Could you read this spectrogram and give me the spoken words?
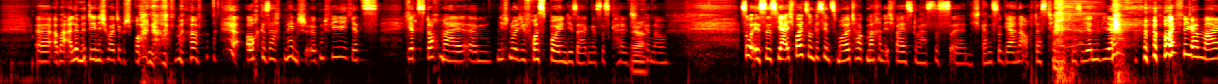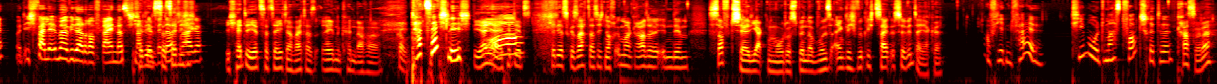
Äh, aber alle, mit denen ich heute gesprochen habe, haben auch gesagt, Mensch, irgendwie jetzt, jetzt doch mal ähm, nicht nur die Frostbeulen, die sagen, es ist kalt. Ja. Genau. So ist es. Ja, ich wollte so ein bisschen Smalltalk machen. Ich weiß, du hast es äh, nicht ganz so gerne. Auch das thematisieren wir häufiger mal. Und ich falle immer wieder darauf rein, dass ich, ich nach dem Wetter frage. Ich hätte jetzt tatsächlich noch weiter reden können, aber komm. Tatsächlich? Ja, ja, oh. ich, hätte oh. jetzt, ich hätte jetzt gesagt, dass ich noch immer gerade in dem Softshell-Jacken-Modus bin, obwohl es eigentlich wirklich Zeit ist für Winterjacke. Auf jeden Fall. Timo, du machst Fortschritte. Krass, oder?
